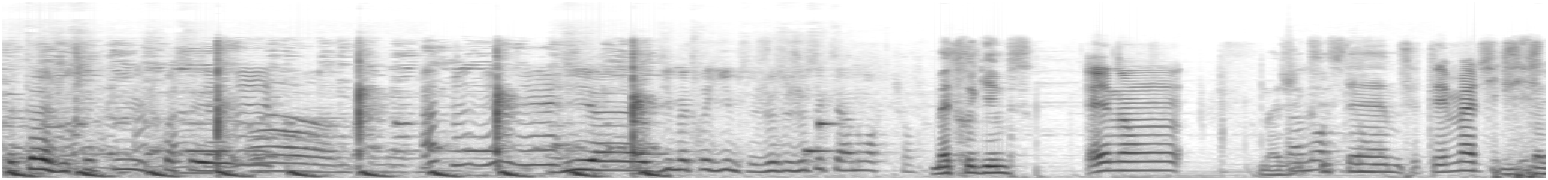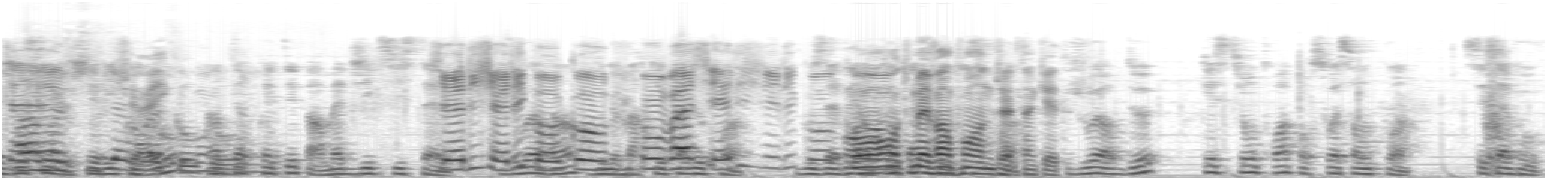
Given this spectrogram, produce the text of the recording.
Putain, je sais plus, je crois que c'est. Oh, dis, euh, dis Maître Gims, je, je sais que c'est un noir qui chante. Maître Gims. Et non Ah Magic non, System. C'était Magic Il System Ah, de Chéri Chéri, ouais, bon, interprété par Magic System. Chéri, chéri, Joueur un, coco, vous ne marquez on pas va de chéri, points. chéri, Vous coco. avez On, un on te total met de 20 10 points, Angel, t'inquiète. Joueur 2, question 3 pour 60 points. C'est à vous.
